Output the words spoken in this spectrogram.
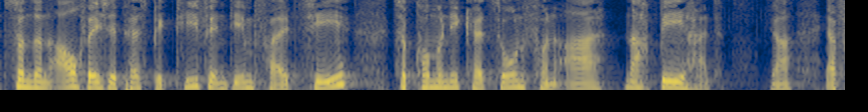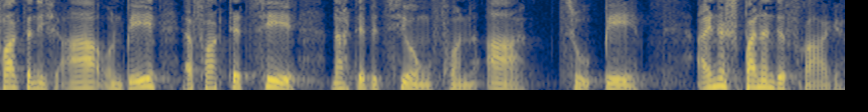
sondern auch welche Perspektive in dem Fall C zur Kommunikation von A nach B hat. Ja, er fragt ja nicht A und B, er fragt der C nach der Beziehung von A zu B. Eine spannende Frage.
